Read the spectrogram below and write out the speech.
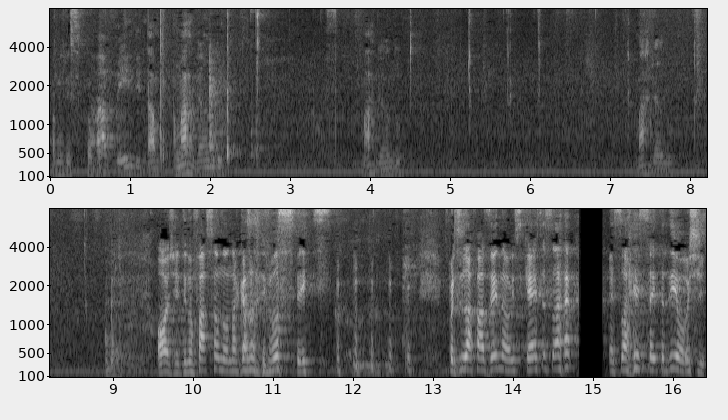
Vamos ver se ficou Tá verde, tá amargando. Amargando. Amargando. Ó, gente, não façam não na casa de vocês. Precisa fazer não, esquece essa, essa receita de hoje.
